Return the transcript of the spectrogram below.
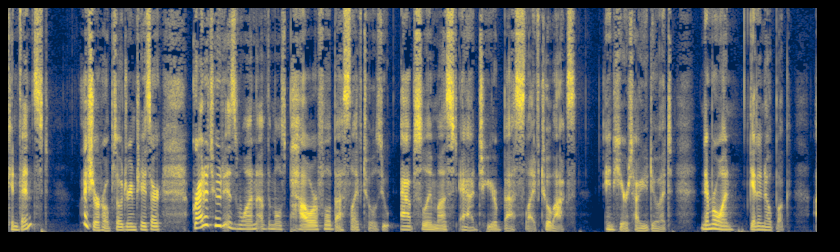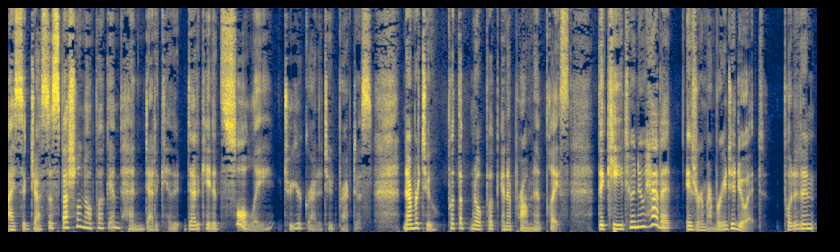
Convinced? I sure hope so, Dream Chaser. Gratitude is one of the most powerful best life tools you absolutely must add to your best life toolbox. And here's how you do it. Number one, get a notebook. I suggest a special notebook and pen dedicated, dedicated solely to your gratitude practice. Number two, put the notebook in a prominent place. The key to a new habit is remembering to do it. Put it in,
